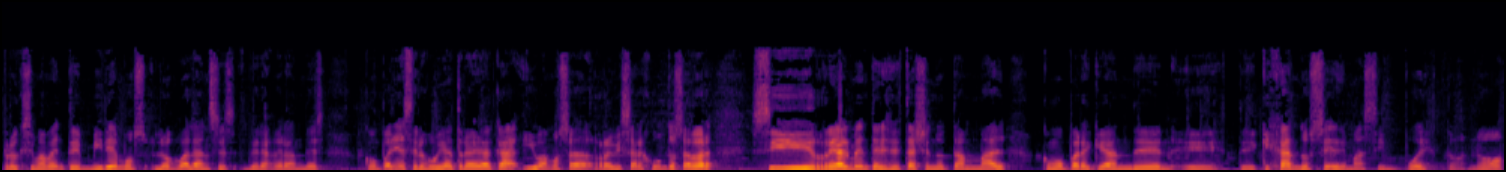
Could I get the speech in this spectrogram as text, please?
próximamente. Miremos los balances de las grandes compañías. Se los voy a traer acá y vamos a revisar juntos a ver si realmente les está yendo tan mal como para que anden este, quejándose de más impuestos, ¿no?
